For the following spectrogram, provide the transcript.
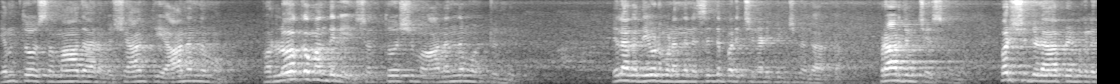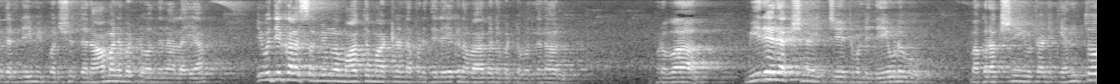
ఎంతో సమాధానము శాంతి ఆనందము పరలోకమందిలి సంతోషము ఆనందం ఉంటుంది. ఇలాగ దేవుడు మనందరిని సిద్ధపరిచి నడిపించునుగాక ప్రార్థన చేసుకుంది. పరిశుద్ధుడా ప్రేమగల తండ్రి మీ పరిశుద్ధ నామాన్ని బట్టి వందనాలయ్యా. ఈ ఉదయకాల సమయంలో మాతో మాట్లాడిన ప్రతి లేఖన భాగాన్ని బట్టి వందనాలు. ప్రభా మీరే రక్షణ ఇచ్చేటువంటి దేవుడవు. మాకు రక్షణ ఇవ్వటానికి ఎంతో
